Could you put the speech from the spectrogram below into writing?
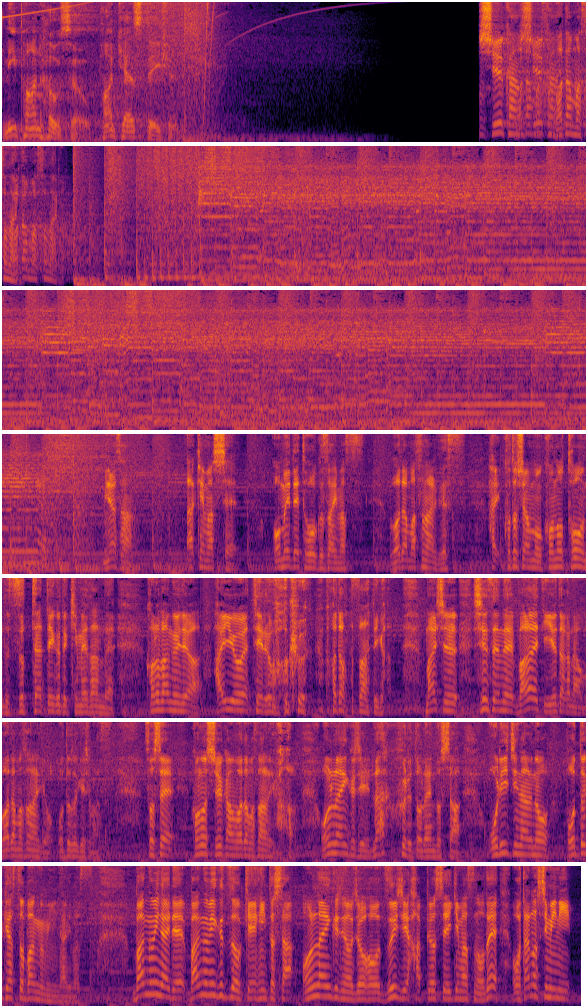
Nippon Hoso Podcast Station. 週刊和田正成。皆さん明けましておめでとうございます。和田正成ですはい今年はもうこのトーンでずっとやっていくって決めたんでこの番組では俳優をやっている僕 和田正成が毎週新鮮でバラエティ豊かな和田正成をお届けします。そしてこの「週刊和田正成」はオンラインくじラッフルと連動したオリジナルのポッドキャスト番組になります。番組内で番組グッズを景品としたオンラインくじの情報を随時発表していきますのでお楽しみに。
